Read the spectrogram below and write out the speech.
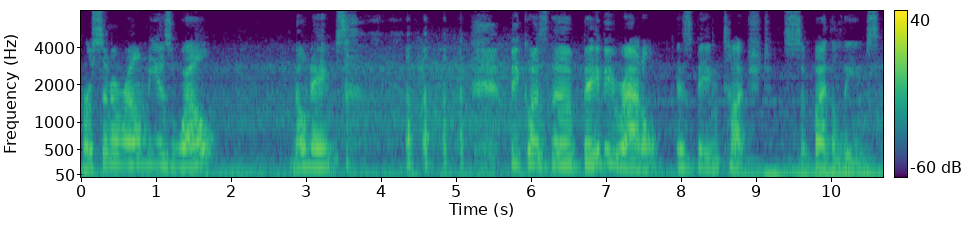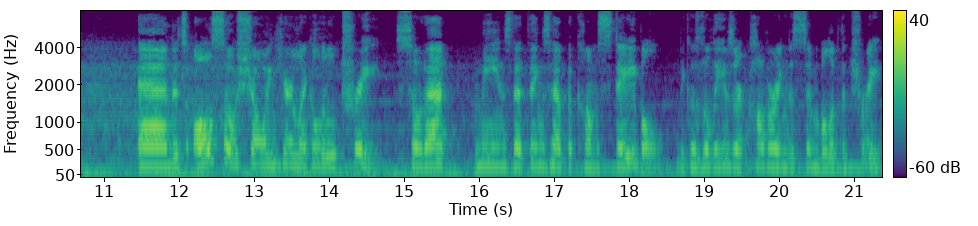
person around me as well. No names. because the baby rattle is being touched by the leaves. And it's also showing here like a little tree. So that means that things have become stable because the leaves are covering the symbol of the tree.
